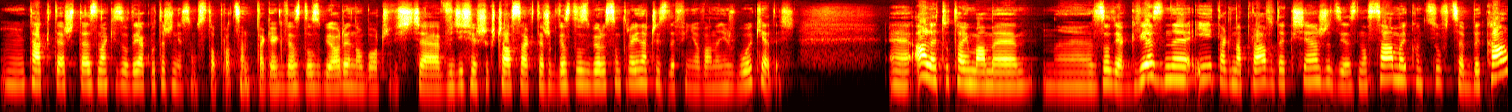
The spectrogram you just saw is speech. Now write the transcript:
Mm, tak też te znaki zodiaku też nie są 100% tak jak gwiazdozbiory, no bo oczywiście w dzisiejszych czasach też gwiazdozbiory są trochę inaczej zdefiniowane niż były kiedyś. E, ale tutaj mamy e, zodiak gwiezdny i tak naprawdę księżyc jest na samej końcówce byka,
